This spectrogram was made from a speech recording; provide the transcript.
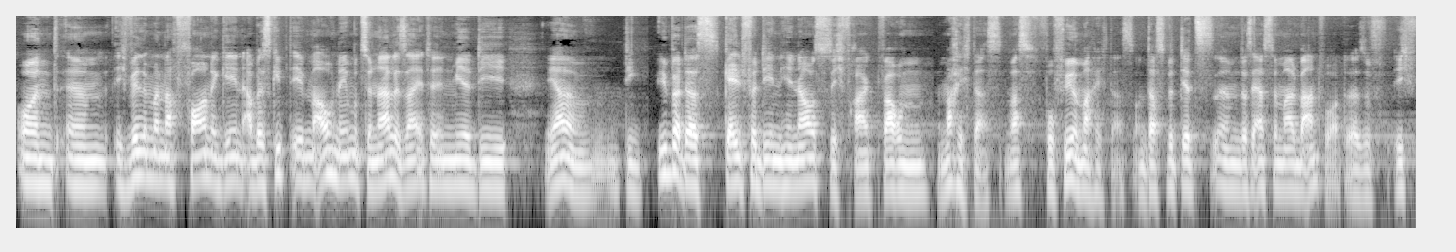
Und ähm, ich will immer nach vorne gehen, aber es gibt eben auch eine emotionale Seite in mir, die ja, die über das Geldverdienen hinaus sich fragt, warum mache ich das? Was, wofür mache ich das? Und das wird jetzt ähm, das erste Mal beantwortet. Also ich,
